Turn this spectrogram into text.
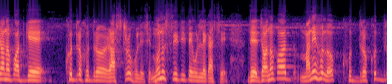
জনপদকে ক্ষুদ্র ক্ষুদ্র রাষ্ট্র বলেছেন। মনুস্মৃতিতে উল্লেখ আছে যে জনপদ মানে হলো ক্ষুদ্র ক্ষুদ্র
